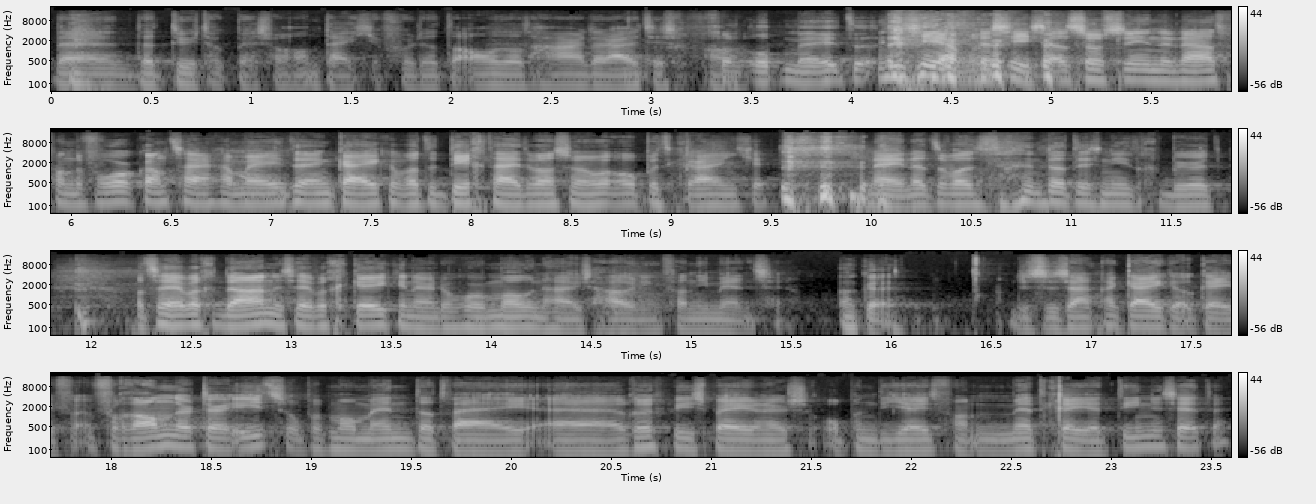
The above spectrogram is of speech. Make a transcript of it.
Da- dat duurt ook best wel een tijdje voordat al dat haar eruit is gevallen. Gewoon opmeten. Ja, precies. Alsof ze inderdaad van de voorkant zijn gaan meten en kijken wat de dichtheid was op het kruintje. Nee, dat, was, dat is niet gebeurd. Wat ze hebben gedaan is ze hebben gekeken naar de hormoonhuishouding van die mensen. Oké. Dus ze zijn gaan kijken, oké, ver- verandert er iets op het moment dat wij eh rugby-spelers op een dieet van, met creatine zetten?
